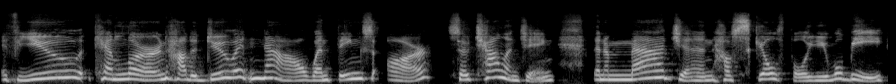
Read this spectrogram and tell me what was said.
If you can learn how to do it now when things are so challenging, then imagine how skillful you will be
